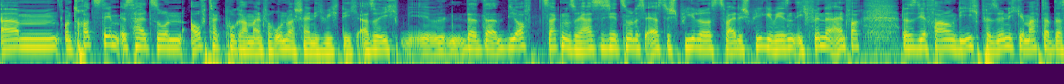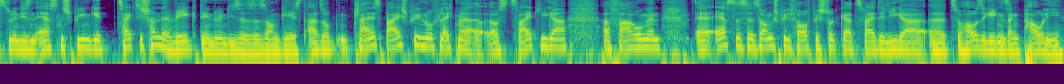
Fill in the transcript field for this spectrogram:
Ähm, und trotzdem ist halt so ein Auftaktprogramm einfach unwahrscheinlich wichtig. Also ich, da, da, die oft sagen so, ja, es ist jetzt nur das erste Spiel oder das zweite Spiel gewesen. Ich finde einfach, das ist die Erfahrung, die ich persönlich gemacht habe, dass du in diesen ersten Spielen geht, zeigt sich schon der Weg, den du in diese Saison gehst. Also ein kleines Beispiel, nur vielleicht mal aus Zweitliga-Erfahrungen. Äh, erstes Saisonspiel VfB Stuttgart, zweite Liga, äh, zu Hause gegen St. Pauli. Pauli.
